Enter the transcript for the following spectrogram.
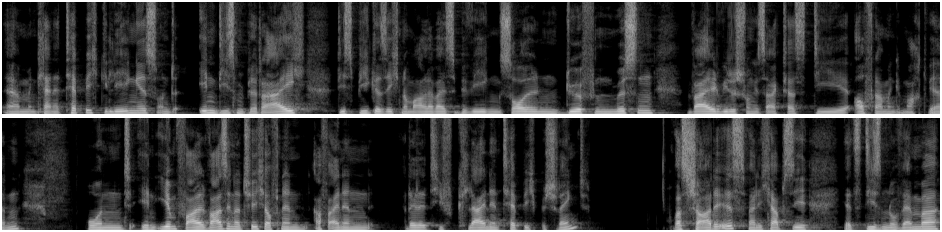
ähm, ein kleiner Teppich gelegen ist und in diesem Bereich die Speaker sich normalerweise bewegen sollen, dürfen, müssen, weil, wie du schon gesagt hast, die Aufnahmen gemacht werden. Und in ihrem Fall war sie natürlich auf einen, auf einen relativ kleinen Teppich beschränkt, was schade ist, weil ich habe sie jetzt diesen November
